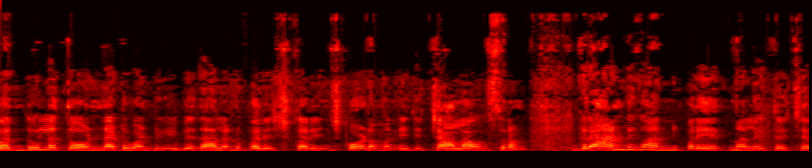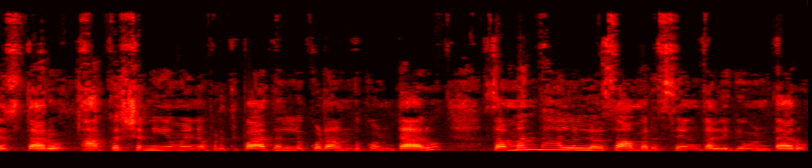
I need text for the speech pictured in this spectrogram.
బంధువులతో ఉన్నటువంటి విభేదాలను పరిష్కరించుకోవడం అనేది చాలా అవసరం. గ్రాండ్గా అన్ని ప్రయత్నాలు అయితే చేస్తారు. ఆకర్షణీయమైన ప్రతిపాదనలు కూడా అందుకుంటారు. సంబంధాలలో సామరస్యం కలిగి ఉంటారు.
